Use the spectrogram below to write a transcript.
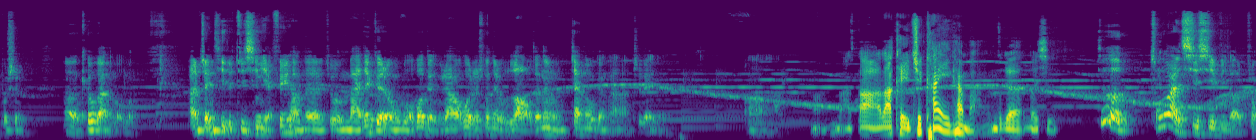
不是，呃 Q 版的萝卜。然后整体的剧情也非常的就埋在各种萝卜梗，然后或者说那种老的那种战斗梗啊之类的，啊，那那那可以去看一看吧，这个东西。就中二气息比较重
